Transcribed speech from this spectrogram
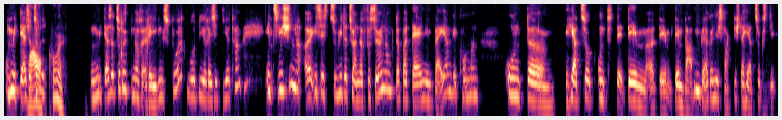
Und mit der ist wow, er zurück, cool. Und mit der ist er zurück nach Regensburg, wo die residiert haben. Inzwischen äh, ist es wieder zu einer Versöhnung der Parteien in Bayern gekommen und äh, Herzog und de, dem, äh, dem, dem Babenbergern ist faktisch der Herzogs, die,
